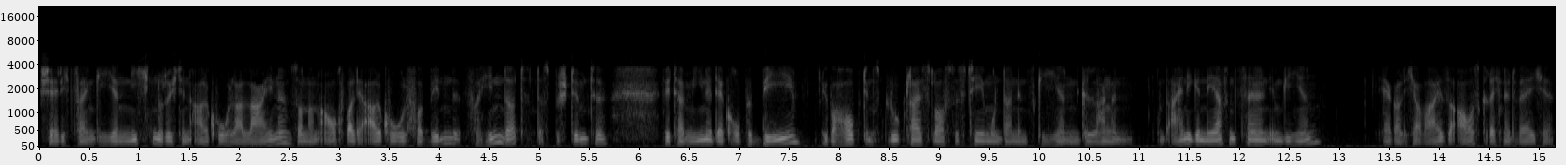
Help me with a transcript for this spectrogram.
schädigt sein Gehirn nicht nur durch den Alkohol alleine, sondern auch, weil der Alkohol verhindert, dass bestimmte Vitamine der Gruppe B überhaupt ins Blutkreislaufsystem und dann ins Gehirn gelangen. Und einige Nervenzellen im Gehirn, ärgerlicherweise ausgerechnet welche,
